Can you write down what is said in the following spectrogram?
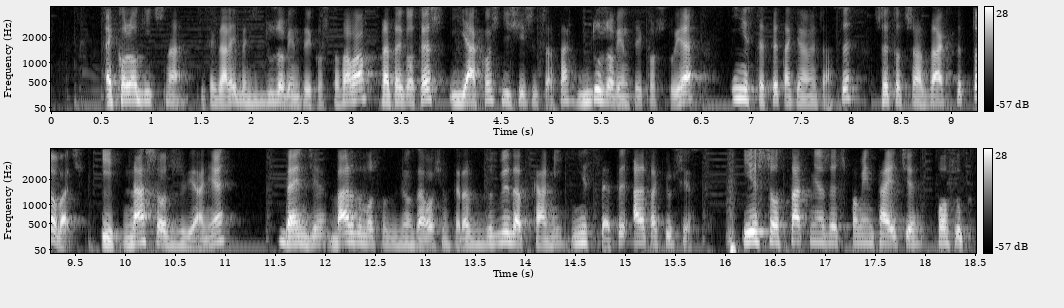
ekologiczna i tak dalej, będzie dużo więcej kosztowała, dlatego też jakość w dzisiejszych czasach dużo więcej kosztuje i niestety takie mamy czasy, że to trzeba zaakceptować. I nasze odżywianie będzie bardzo mocno związało się teraz z wydatkami, niestety, ale tak już jest. I jeszcze ostatnia rzecz, pamiętajcie, sposób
